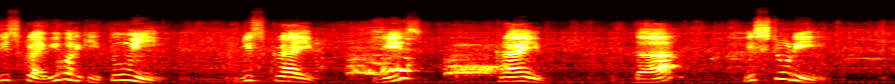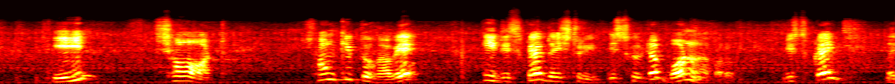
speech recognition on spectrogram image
ডিসক্রাইব ই মানে কি? তুমি। Describe describe the story in short সংক্ষিপ্তভাবে কি ডিসক্রাইব দ্য স্টোরি স্টোরিটা বর্ণনা করো। ডিসক্রাইব দ্য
